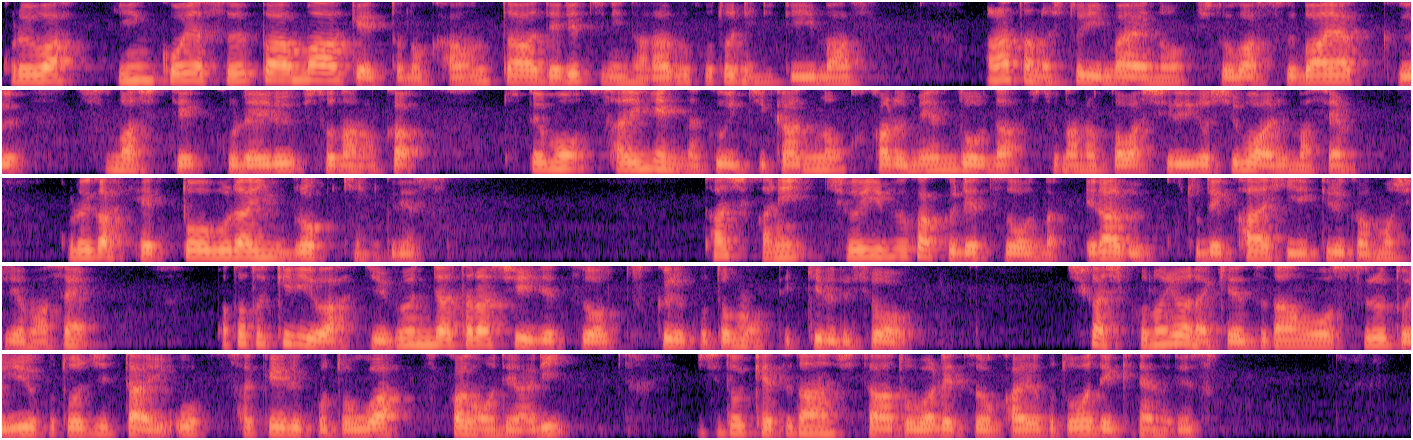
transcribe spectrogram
これは銀行やスーパーマーケットのカウンターで列に並ぶことに似ています。あなたの一人前の人が素早く済ましてくれる人なのか、とても際限なく時間のかかる面倒な人なのかは知る由もありません。これがヘッドオブラインブロッキングです。確かに注意深く列を選ぶことで回避できるかもしれません。また時には自分で新しい列を作ることもできるでしょう。しかしこのような決断をするということ自体を避けることは不可能であり、一度決断した後は列を変えることはできないのです。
